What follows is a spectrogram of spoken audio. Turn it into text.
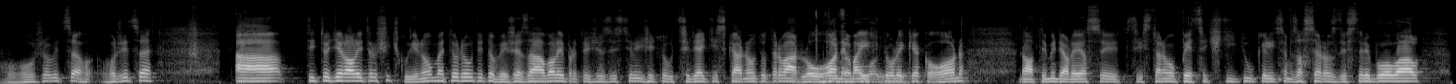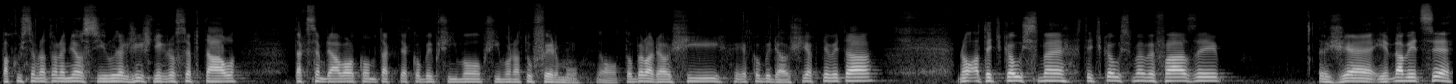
Hořovice, Hořice, a ty to dělali trošičku jinou metodou, ty to vyřezávali, protože zjistili, že tou 3D tiskárnou to trvá dlouho a nemají jich tolik jako on. No a ty mi dali asi 300 nebo 500 štítů, který jsem zase rozdistribuoval. Pak už jsem na to neměl sílu, takže když někdo se ptal, tak jsem dával kontakt jakoby přímo, přímo na tu firmu. No, to byla další, jakoby další aktivita. No a teďka už jsme, teďka už jsme ve fázi, že jedna věc je,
